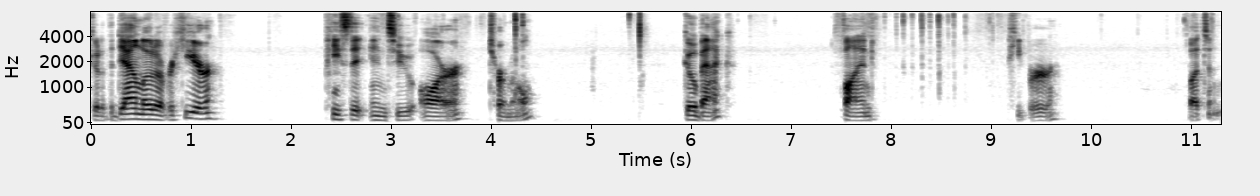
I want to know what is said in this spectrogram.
go to the download over here, paste it into our terminal, go back, find paper button.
